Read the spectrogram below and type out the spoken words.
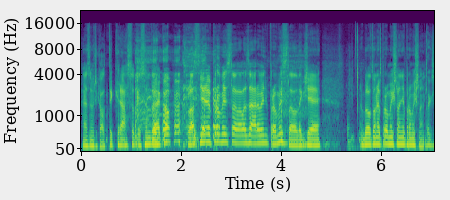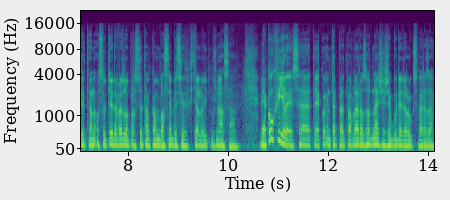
A já jsem říkal, ty kráso, to jsem to jako vlastně nepromyslel, ale zároveň promyslel, takže bylo to nepromyšleně promyšlené. Takže ten osud tě dovedl prostě tam, kam vlastně by si chtěl dojít možná sám. V jakou chvíli se ty jako interpret, Pavle, rozhodneš, že bude deluxe verze?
